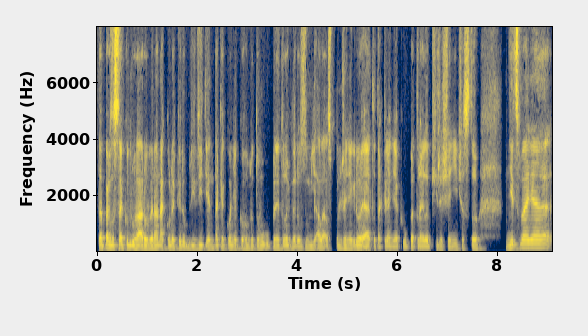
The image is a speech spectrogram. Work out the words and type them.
To je pak zase jako druhá rovina, nakolik je dobrý vzít jen tak jako někoho, kdo tomu úplně tolik nerozumí, ale aspoň, že někdo je, to taky není jako úplně to nejlepší řešení často. Nicméně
